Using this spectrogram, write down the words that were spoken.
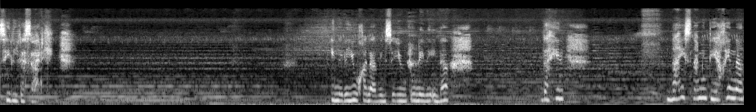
Si Lila Sari. Inalayo ka namin sa iyong tunay na ina. Dahil nais namin tiyakin na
